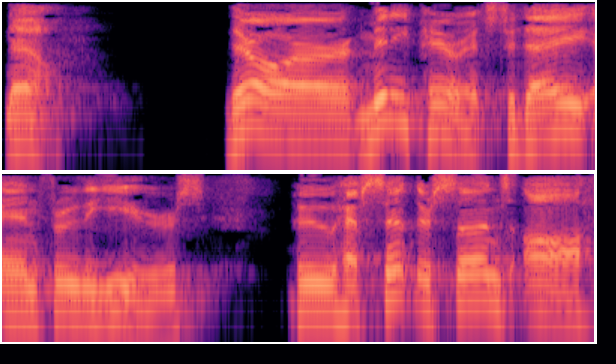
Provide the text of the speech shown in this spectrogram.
Now, there are many parents today and through the years who have sent their sons off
